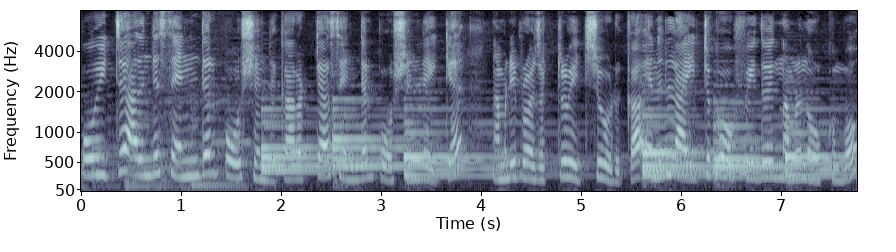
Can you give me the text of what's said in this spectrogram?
പോയിട്ട് അതിന്റെ സെന്റർ പോർഷനിൽ കറക്റ്റ് ആ സെന്റർ പോർഷനിലേക്ക് നമ്മുടെ ഈ പ്രൊജക്ടർ വെച്ച് കൊടുക്കുക. എന്നിട്ട് ലൈറ്റൊക്കെ ഓഫ് ചെയ്ത് നമ്മൾ നോക്കുമ്പോൾ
